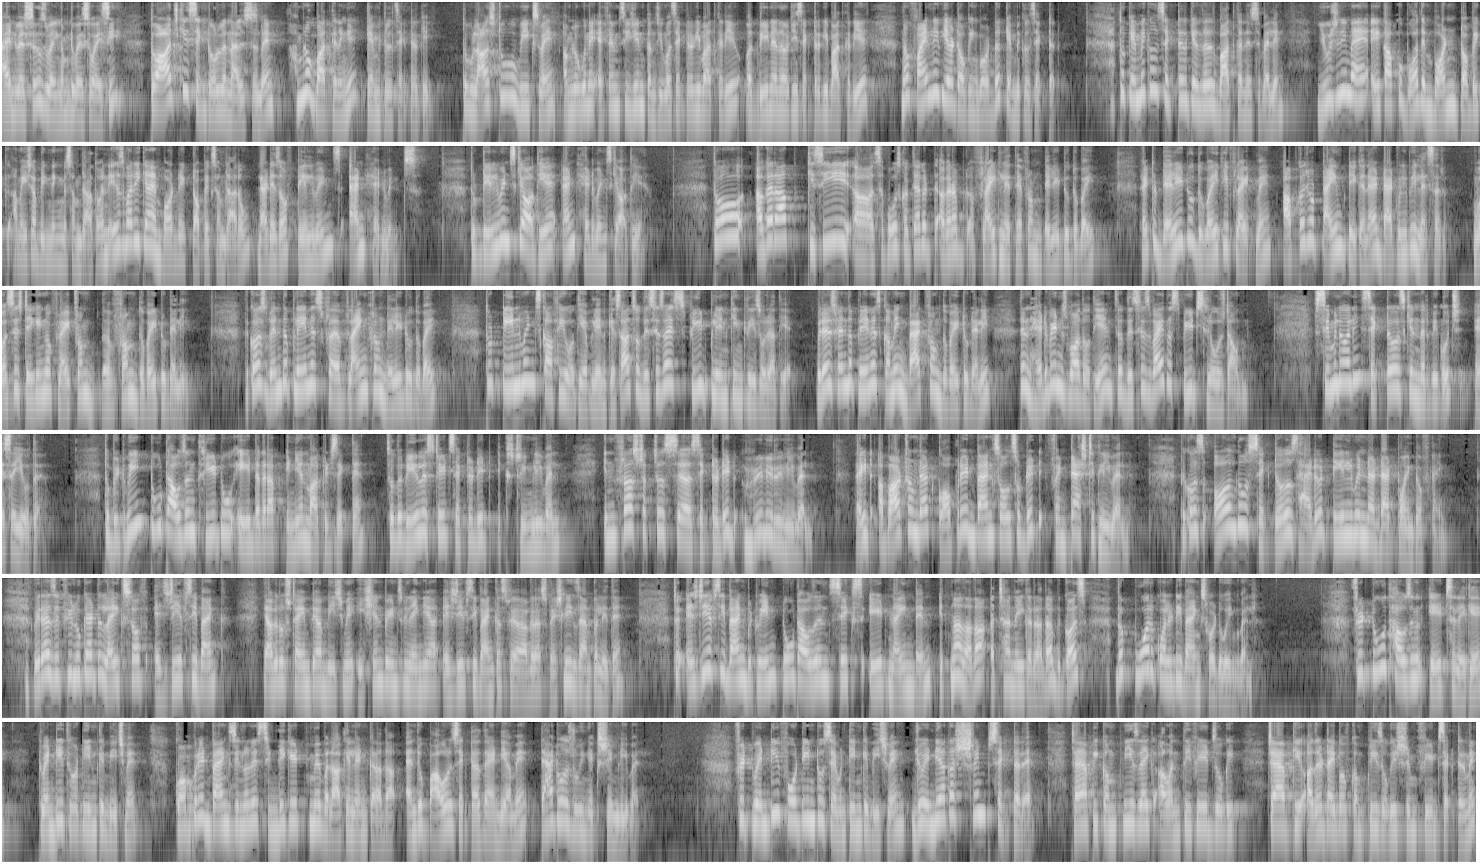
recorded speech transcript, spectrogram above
Hi investors welcome to S तो आज के सेक्टोरल एनालिसिस में हम लोग बात करेंगे केमिकल सेक्टर की। तो लास्ट टू वीक्स में हम लोगों ने F M C and consumer sector की बात करी है और ग्रीन एनर्जी सेक्टर की बात करी है। Now finally we are talking about the chemical sector तो केमिकल सेक्टर के अंदर बात करने से पहले यूजली मैं एक आपको बहुत इंपॉर्टेंट टॉपिक हमेशा बिगनिंग में समझाता हूँ। एंड इस बार क्या इंपॉर्टेंट एक टॉपिक समझा रहा हूँ that is of tail winds and head winds तो टेल विंड्स क्या होती है एंड हेडविंड्स क्या होती है? तो अगर आप किसी सपोज़ करते हैं अगर अगर आप फ़्लाइट लेते हैं from Delhi to Dubai right तो दिल्ली टू दुबई की फ़्लाइट में आपका जो टाइम टेकन है that will be lesser versus taking a flight from from Dubai to Delhi because when the plane is flying from Delhi to Dubai तो tailwinds काफ़ी होती है प्लेन के साथ so this is why speed plane की increase हो जाती है. Whereas when the plane is coming back from Dubai to Delhi, then headwinds बहुत होती हैं so this is why the speed slows down similarly sectors के अंदर भी कुछ ऐसा ही होता है. तो बिटवीन 2003 टू एट अगर आप इंडियन मार्केट देखते हैं so the real estate sector did extremely well infrastructure sector did really really well right apart from that corporate banks also did fantastically well because all दो sectors had a tail wind at that point of time whereas if you look at the likes of H D F C bank या अगर उस time पर आप बीच में Asian paints भी लेंगे या H D F C bank का अगर आप स्पेशली एग्ज़ाम्पल लेते हैं तो H D F C bank between two thousand six eight nine ten इतना ज़्यादा अच्छा नहीं कर रहा था because the poor quality banks were doing well फिर 2008 से लेके 2013 के बीच में कॉर्पोरेट बैंक्स जिन्होंने सिंडिकेट में बना के लैंड करा था एंड जो पावर सेक्टर था इंडिया में that was doing extremely well फिर 2014 टू 17 के बीच में जो इंडिया का श्रिम्प सेक्टर है, चाहे आपकी कंपनीज़ लाइक अवंती फीड्स होगी चाहे आपकी अदर टाइप ऑफ़ कंपनीज़ होगी श्रिम्प फ़ीड सेक्टर में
